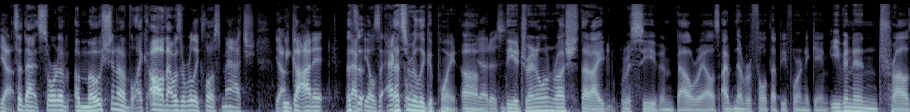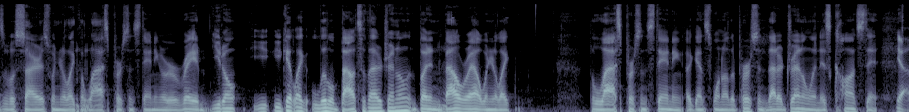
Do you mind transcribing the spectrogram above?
Yeah. to that sort of emotion of like, oh, that was a really close match. Yeah. We got it. That's that a, feels excellent. That's a really good point. Um, Yeah, it is. The adrenaline rush that I receive in battle royales, I've never felt that before in a game. Even in Trials of Osiris, when you're like Mm-hmm. the last person standing or a raid, you don't you, you get like little bouts of that adrenaline. But Mm-hmm. in battle royale, when you're like the last person standing against one other person, that adrenaline is constant. Yeah.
